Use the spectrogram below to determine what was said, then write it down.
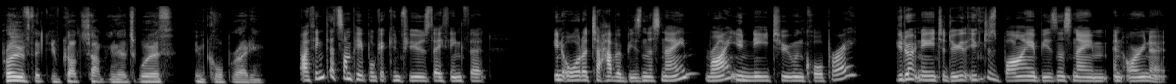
Prove that you've got something that's worth incorporating. I think that some people get confused. They think that in order to have a business name, right, you need to incorporate. You don't need to do that. You can just buy a business name and own it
